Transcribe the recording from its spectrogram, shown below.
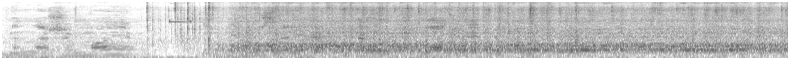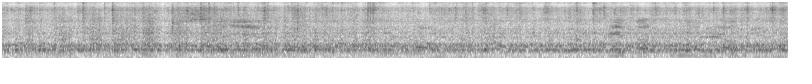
Ми нажимаємо, від акумулятора.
